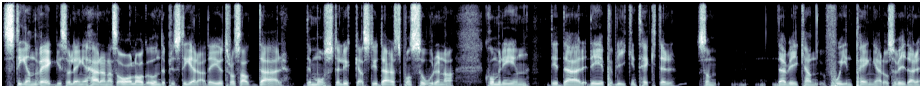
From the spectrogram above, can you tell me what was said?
stenvägg så länge herrarnas A-lag underpresterar. Det är ju trots allt där det måste lyckas. Det är där sponsorerna kommer in. Det är där det är publikintäkter som där vi kan få in pengar och så vidare.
